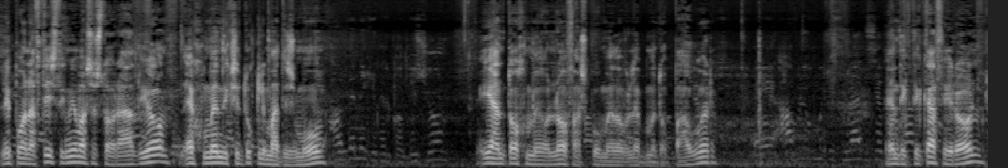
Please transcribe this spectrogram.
Λοιπόν, αυτή τη στιγμή είμαστε στο ράδιο. Έχουμε ένδειξη του κλιματισμού. Ή αν το έχουμε on off, ας πούμε, εδώ βλέπουμε το power. Ενδεικτικά θυρών.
